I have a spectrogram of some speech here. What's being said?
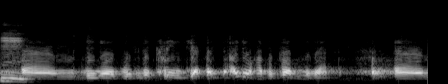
Um, you know, was it a clean catch? I, I don't have a problem with that. Um,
